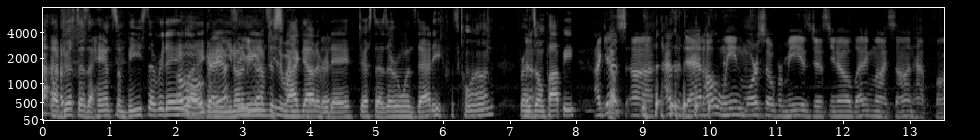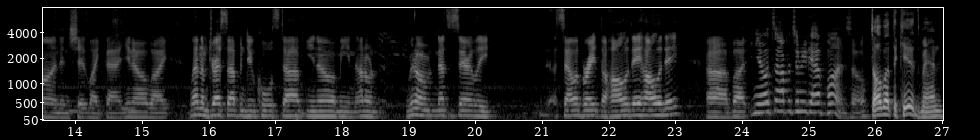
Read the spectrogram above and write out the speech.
I'm dressed as a handsome beast every day. Oh, like, okay, I mean, you know what I mean? I'm just see the way you swagged out every that. day, dressed as everyone's daddy. What's going on? Friend Yeah. poppy. I guess uh, as a dad, Halloween more so for me is just you know letting my son have fun and shit like that. You know, like letting him dress up and do cool stuff. You know, I mean, I don't, we don't necessarily celebrate the holiday holiday, uh, but you know, it's an opportunity to have fun. So It's all about the kids, man.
